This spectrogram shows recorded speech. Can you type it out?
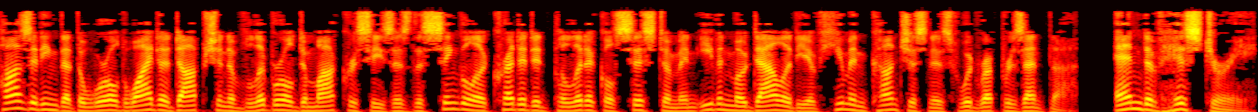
positing that the worldwide adoption of liberal democracies as the single accredited political system and even modality of human consciousness would represent the end of history.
